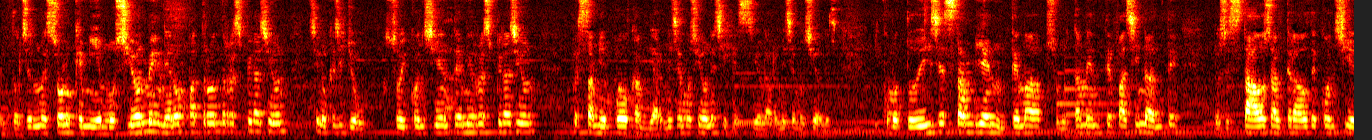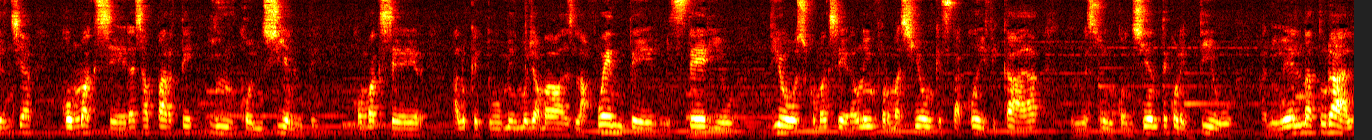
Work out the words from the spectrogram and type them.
Entonces no es solo que mi emoción me genera un patrón de respiración, sino que si yo soy consciente de mi respiración, pues también puedo cambiar mis emociones y gestionar mis emociones. Y como tú dices también, un tema absolutamente fascinante, los estados alterados de conciencia, cómo acceder a esa parte inconsciente, cómo acceder a lo que tú mismo llamabas la fuente, el misterio, Dios, cómo acceder a una información que está codificada en nuestro inconsciente colectivo a nivel natural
